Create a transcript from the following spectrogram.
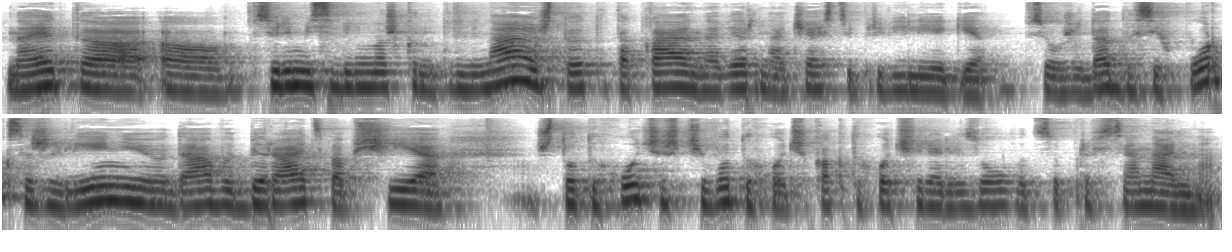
на это э, а, все время себе немножко напоминаю, что это такая, наверное, отчасти привилегия все же, да, до сих пор, к сожалению, да, выбирать вообще, что ты хочешь, чего ты хочешь, как ты хочешь реализовываться профессионально.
